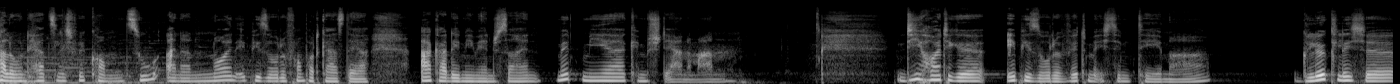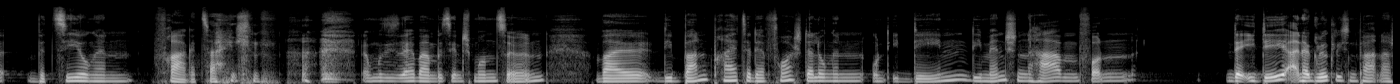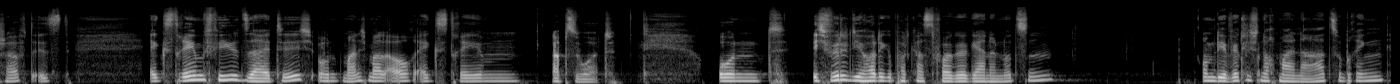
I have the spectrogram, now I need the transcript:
Hallo und herzlich willkommen zu einer neuen Episode vom Podcast der Akademie Menschsein mit mir, Kim Sternemann. Die heutige Episode widme ich dem Thema glückliche Beziehungen Fragezeichen. da muss ich selber ein bisschen schmunzeln, weil die Bandbreite der Vorstellungen und Ideen, die Menschen haben von der Idee einer glücklichen Partnerschaft, ist extrem vielseitig und manchmal auch extrem absurd. Und ich würde die heutige Podcast-Folge gerne nutzen, um dir wirklich nochmal nahe zu bringen,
